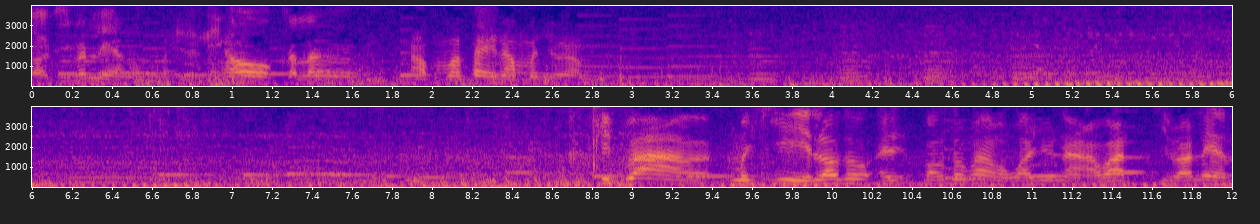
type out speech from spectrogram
ตอนนี้มันแรงออกไปตอนนี้เขากำลังขับมาใส่น้ำมันอยู่ครับ คิดว่าเมื่อกี้เราต้องไอ้บางทุกท่านบอกว่าอยู่หนาวัดคิดว่าแลน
